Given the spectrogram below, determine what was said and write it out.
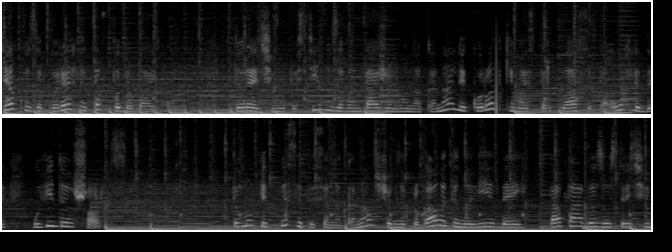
Дякую за перегляд та вподобайку. До речі, ми постійно завантажуємо на каналі короткі майстер-класи та огляди у відео Shorts. Тому підписуйтеся на канал, щоб не прогавити нові ідеї. Па-па, до зустрічі!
